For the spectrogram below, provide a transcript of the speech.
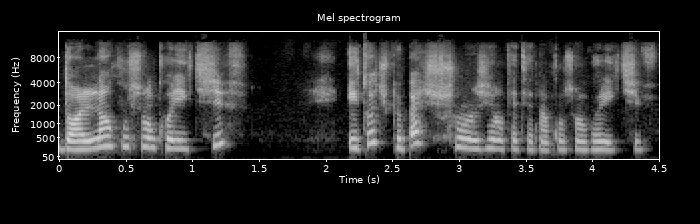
dans l'inconscient collectif et toi, tu peux pas changer en fait cet inconscient collectif.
